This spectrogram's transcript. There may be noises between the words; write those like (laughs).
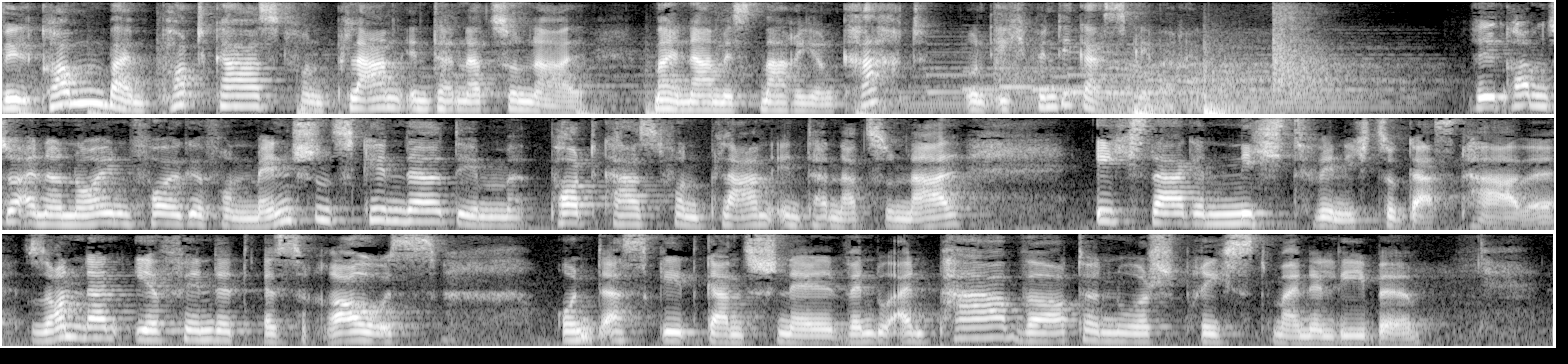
Willkommen beim Podcast von Plan International. Mein Name ist Marion Kracht und ich bin die Gastgeberin. Willkommen zu einer neuen Folge von Menschenskinder, dem Podcast von Plan International. Ich sage nicht, wen ich zu Gast habe, sondern ihr findet es raus. Und das geht ganz schnell, wenn du ein paar Wörter nur sprichst, meine Liebe.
